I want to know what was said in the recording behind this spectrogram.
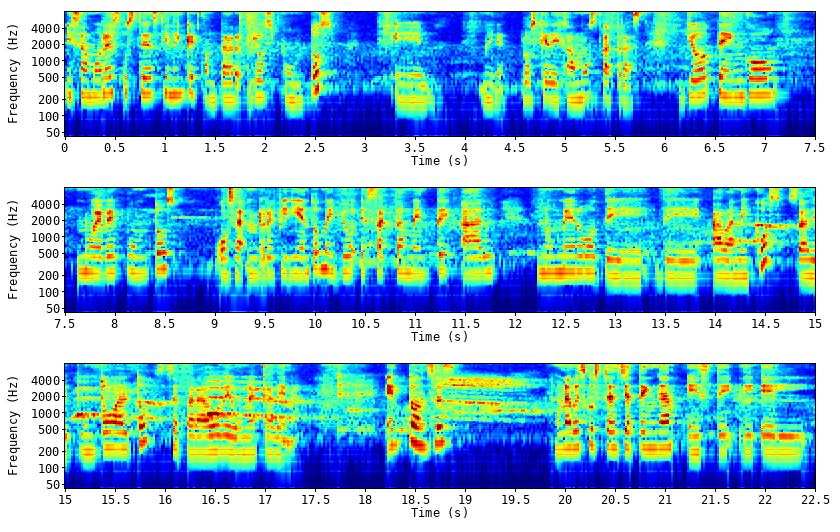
Mis amores, ustedes tienen que contar los puntos. Eh, miren, los que dejamos atrás. Yo tengo nueve puntos, o sea, refiriéndome yo exactamente al número de, abanicos, o sea, de punto alto separado de una cadena. Entonces, una vez que ustedes ya tengan este, el,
